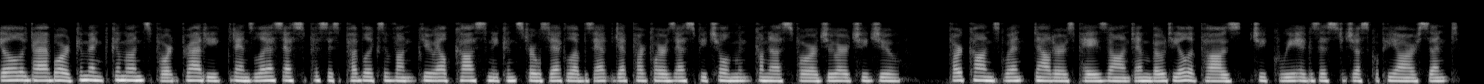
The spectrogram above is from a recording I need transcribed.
Il d'abord comment comme sport pratique dans les espaces publics avant que el cosni construise des clubs et des parcours spécialement connus pour jouer chez jou. Par conséquent, d'autres pays ont emboté la pause, qui existe jusqu'au PR cent.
